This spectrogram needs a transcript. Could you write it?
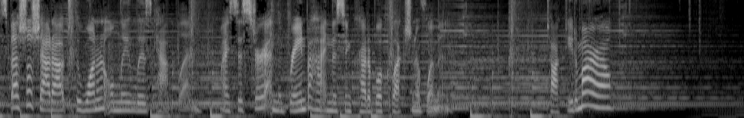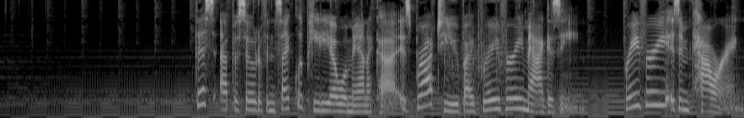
Special shout out to the one and only Liz Kaplan, my sister and the brain behind this incredible collection of women. Talk to you tomorrow. This episode of Encyclopedia Womanica is brought to you by Bravery Magazine. Bravery is empowering.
